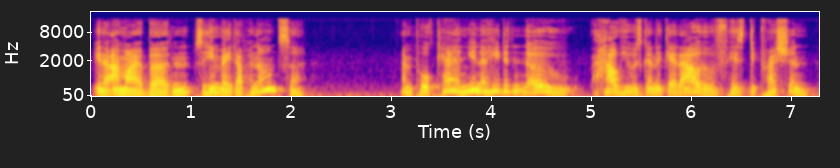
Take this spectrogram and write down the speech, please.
you know, am I a burden? So he made up an answer. And poor Ken, you know, he didn't know how he was going to get out of his depression.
